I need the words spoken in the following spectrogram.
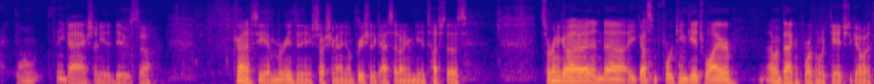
I don't think I actually need to do. So I'm trying to see, I'm reading through the instruction manual. I'm pretty sure the guy said I don't even need to touch those. So we're gonna go ahead and uh, you got some 14 gauge wire. I went back and forth on what gauge to go with.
